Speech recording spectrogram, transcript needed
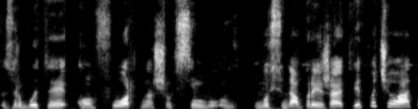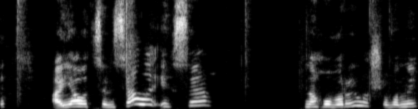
зробити комфортно, щоб всім було, бо сюди приїжджають відпочивати. А я оце взяла і все наговорила, що вони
